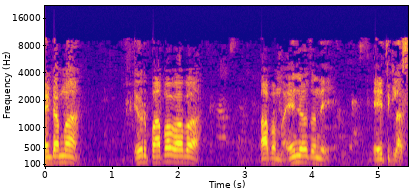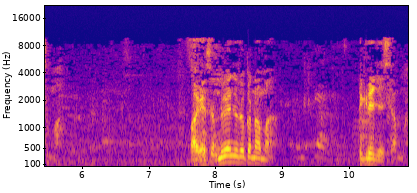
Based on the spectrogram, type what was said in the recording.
ఏంటమ్మా? ఎవరు పాప బాబా? పాపమ్మ. ఏం చదువుతుంది? ఎయిత్ క్లాస్ అమ్మా. బాగా నువ్వేం చదువుకున్నావమ్మా? డిగ్రీ చేసావమ్మా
